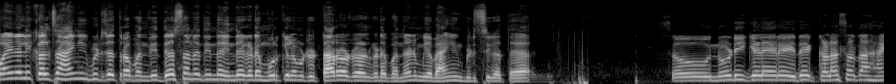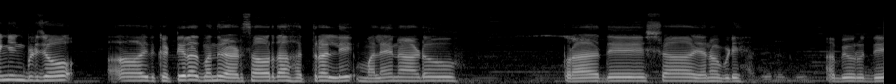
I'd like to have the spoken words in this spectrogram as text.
finally Kalasa hanging bridge ಹತ್ರ ಬಂದ್ವಿ. ದೇವಸ್ಥಾನದಿಂದ ಹಿಂದೆಗಡೆ ಮೂರು ಕಿಲೋಮೀಟರ್ ಟಾರ್ ರೋಡ್ ಒಳಗಡೆ ಬಂದರೆ ನಿಮಗೆ ಬ್ಯಾಂಗಿಂಗ್ ಬ್ರಿಡ್ಜ್ ಸಿಗುತ್ತೆ. ಸೊ ನೋಡಿ ಗೆಳೆಯರೇ, ಇದೇ ಕಳಸದ ಹ್ಯಾಂಗಿಂಗ್ ಬ್ರಿಡ್ಜು ಇದು ಕಟ್ಟಿರೋದು ಬಂದು ಎರಡು ಸಾವಿರದ ಹತ್ತರಲ್ಲಿ ಮಲೆನಾಡು ಪ್ರದೇಶ, ಏನೋ ಬಿಡಿ, ಅಭಿವೃದ್ಧಿ.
